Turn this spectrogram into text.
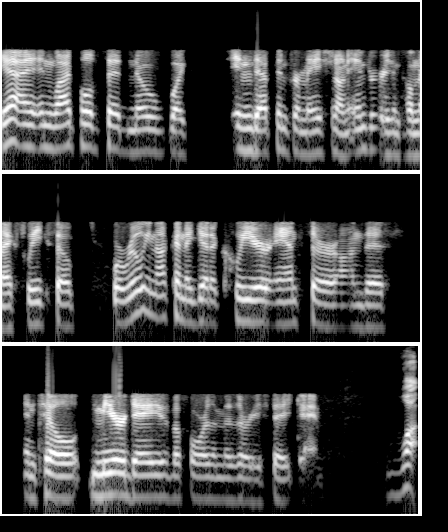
yeah, and Leipold said no like in-depth information on injuries until next week. So we're really not going to get a clear answer on this until mere days before the Missouri State game. Why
